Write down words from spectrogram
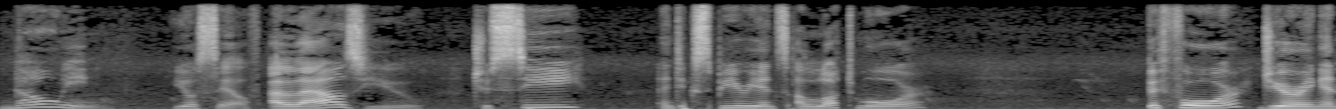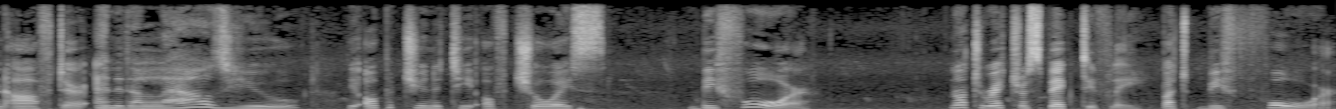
knowing yourself allows you to see and experience a lot more before, during, and after, and it allows you the opportunity of choice before, not retrospectively, but before.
